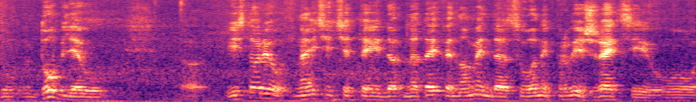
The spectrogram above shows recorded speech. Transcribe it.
du- dublje u, istoriju, naići ćete i na taj fenomen da su oni prvi žreci u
